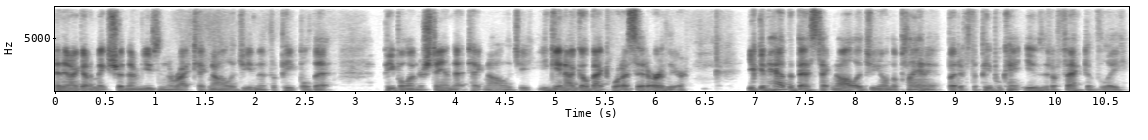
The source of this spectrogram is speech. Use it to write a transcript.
And then i got to make sure that i'm using the right technology and that the people that people understand that technology. Again i go back to what i said earlier. You can have the best technology on the planet but if the people can't use it effectively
